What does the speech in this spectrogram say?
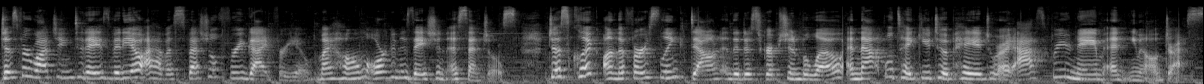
Just for watching today's video, I have a special free guide for you, my home organization essentials. Just click on the first link down in the description below and that will take you to a page where I ask for your name and email address.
